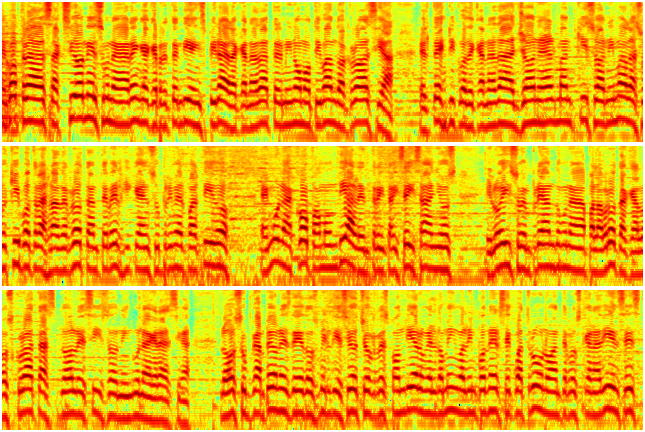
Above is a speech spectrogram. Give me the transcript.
En otras acciones, una arenga que pretendía inspirar a Canadá terminó motivando a Croacia. El técnico de Canadá, John Herman, quiso animar a su equipo tras la derrota ante Bélgica en su primer partido en una Copa Mundial en 36 años y lo hizo empleando una palabrota que a los croatas no les hizo ninguna gracia. Los subcampeones de 2018 respondieron el domingo al imponerse 4-1 ante los canadienses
